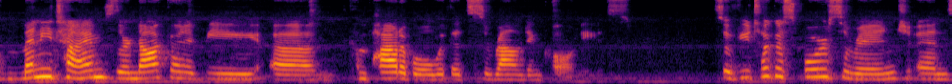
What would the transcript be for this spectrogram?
many times they're not going to be um, compatible with its surrounding colonies. So if you took a spore syringe and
